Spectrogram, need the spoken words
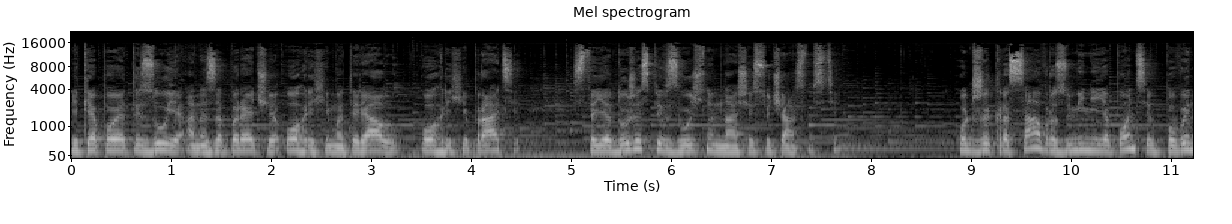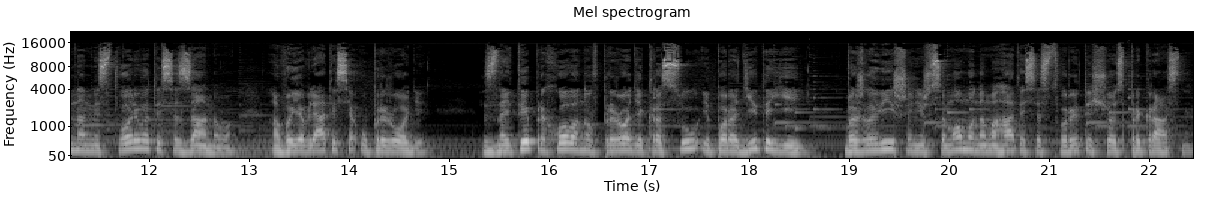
яке поетизує, а не заперечує огріхи матеріалу, огріхи праці, стає дуже співзвучним нашій сучасності. Отже, краса в розумінні японців повинна не створюватися заново, а виявлятися у природі, знайти приховану в природі красу і порадіти їй важливіше, ніж самому намагатися створити щось прекрасне.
